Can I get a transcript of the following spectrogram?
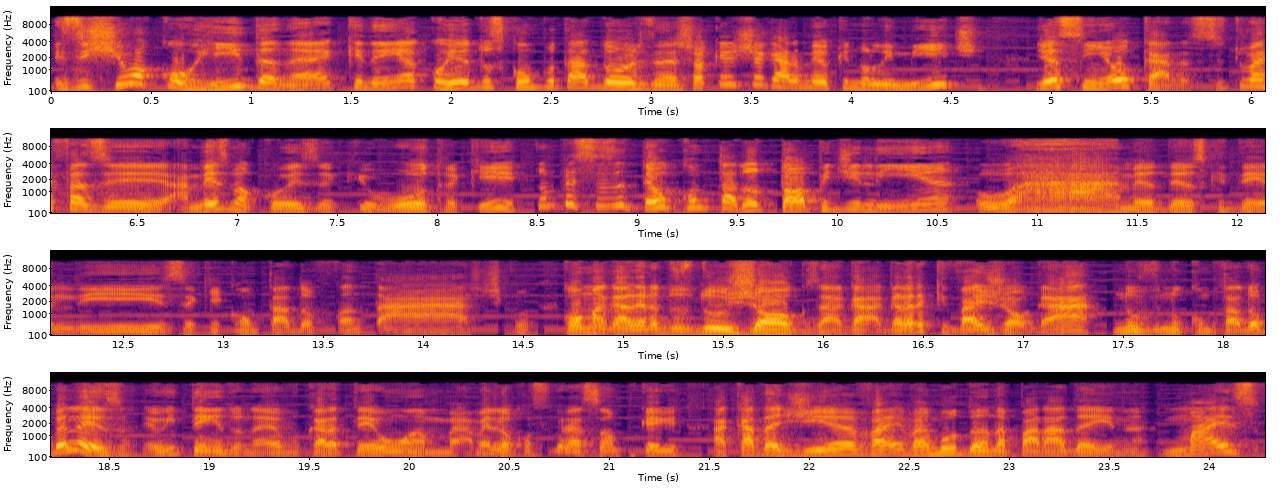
existiu a corrida, né? Que nem a corrida dos computadores, né? Só que eles chegaram meio que no limite de assim, ô cara, se tu vai fazer a mesma coisa que o outro aqui, tu não precisa ter o computador top de linha. O, ah, meu Deus, que delícia, que computador fantástico. Como a galera dos, dos jogos, a, ga- a galera que vai jogar no, no computador, beleza, eu entendo, né? O cara ter uma a melhor configuração, porque a cada dia vai, vai mudando a parada aí, né? Mas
